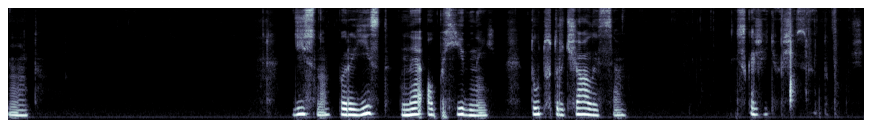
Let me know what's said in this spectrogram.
От. Дійсно, переїзд необхідний. Тут втручалися. Скажіть ваші допоможіть.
